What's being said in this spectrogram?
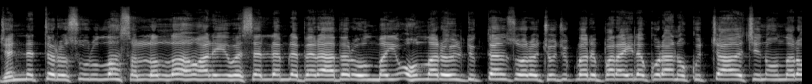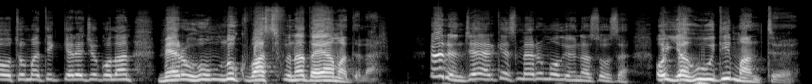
Cennette Resulullah sallallahu aleyhi ve sellemle beraber olmayı onlar öldükten sonra çocukları parayla Kur'an okutacağı için onlara otomatik gelecek olan merhumluk vasfına dayamadılar. Ölünce herkes merhum oluyor nasıl olsa. O Yahudi mantığı.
